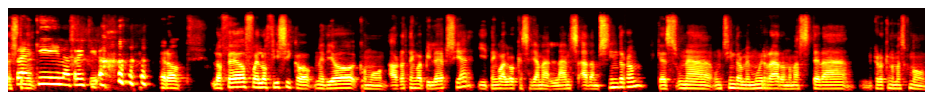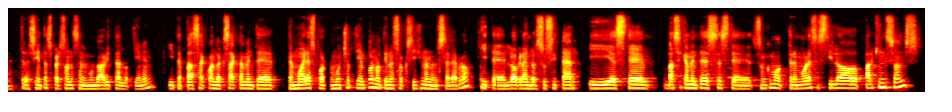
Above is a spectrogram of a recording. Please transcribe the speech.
Este, tranquila, tranquila. pero lo feo fue lo físico, me dio como, ahora tengo epilepsia y tengo algo que se llama Lance Adams Syndrome, que es una, un síndrome muy raro, nomás te da, creo que nomás como 300 personas en el mundo ahorita lo tienen y te pasa cuando exactamente te mueres por mucho tiempo, no tienes oxígeno en el cerebro y te logran resucitar. Y este, básicamente es este, son como tremores estilo Parkinson's,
